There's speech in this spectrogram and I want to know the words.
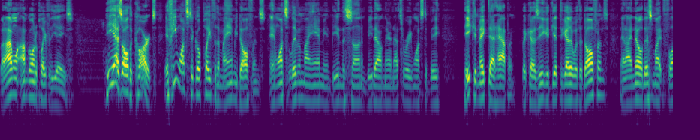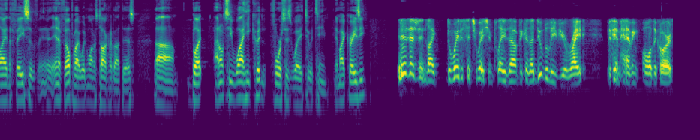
But I want, I'm going to play for the A's. He has all the cards. If he wants to go play for the Miami Dolphins and wants to live in Miami and be in the sun and be down there and that's where he wants to be, he can make that happen because he could get together with the Dolphins. And I know this might fly in the face of NFL. Probably wouldn't want us talking about this, um, but I don't see why he couldn't force his way to a team. Am I crazy? It is interesting, like the way the situation plays out, because I do believe you're right with him having all the cards.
